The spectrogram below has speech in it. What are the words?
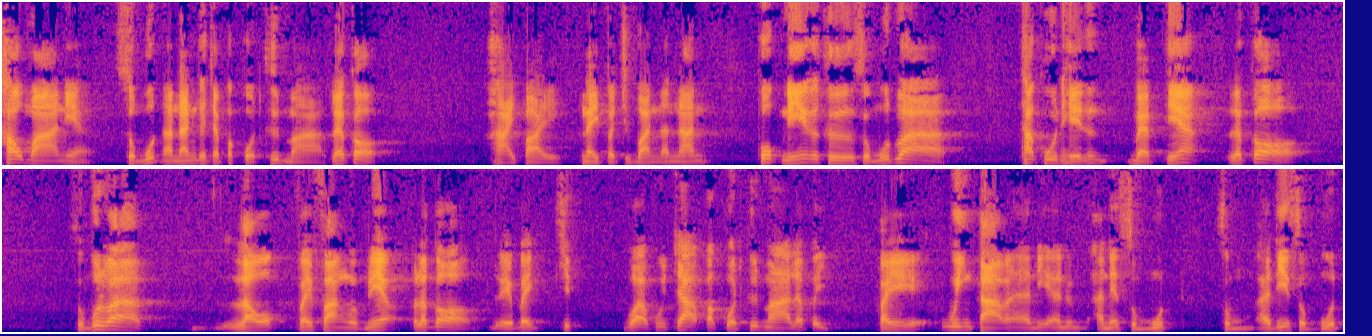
เข้ามาเนี่ยสมมุติอันนั้นก็จะปรากฏขึ้นมา แล้วก็หายไปในปัจจุบันนั้นๆ พวกนี้ก็คือสมมุติว่าถ้าคุณเห็นแบบเนี้ยแล้วก็สมมุติว่า เราไปฟังแบบนี้แล้วก็เดี๋ยวไปคิดว่าพระเจ้าปรากฏขึ้นมาแล้วไปไปวิ่งตามอันนี้อันนี้สมมุติสมอันนี้สมมุติ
